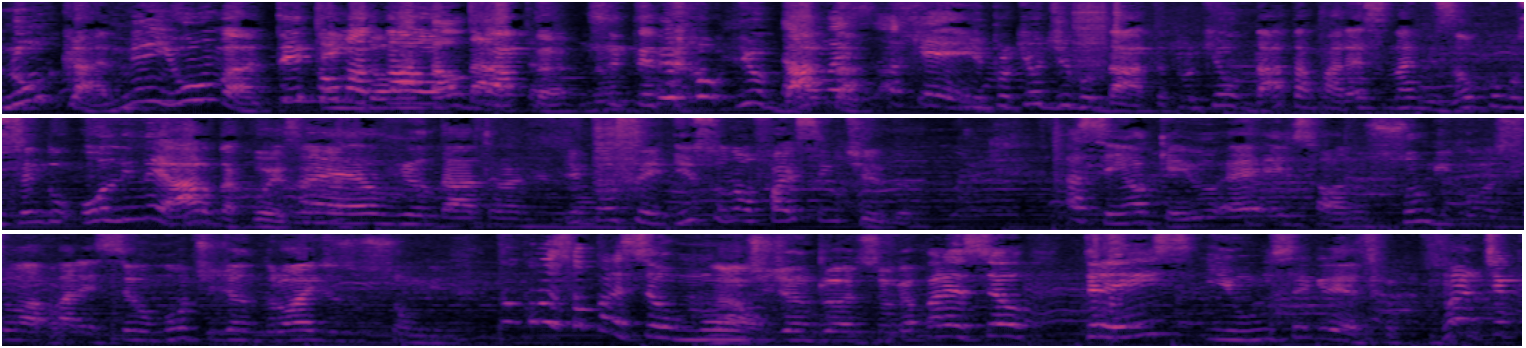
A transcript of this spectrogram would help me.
Nunca, nenhuma tentou, Tentou matar, matar o Data. Data. Você entendeu? E o Não, Data. mas ok. E por que eu digo Data? Porque o Data aparece na visão como sendo o linear da coisa. né? É, eu vi o data na visão. Então, assim, isso não faz sentido. Assim, ok, o- é, eles falam, o Sung começou a aparecer um monte de androides do Sung. Não começou a aparecer um monte Não. de androides do Sung, apareceu três e um em segredo. Mas tipo,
